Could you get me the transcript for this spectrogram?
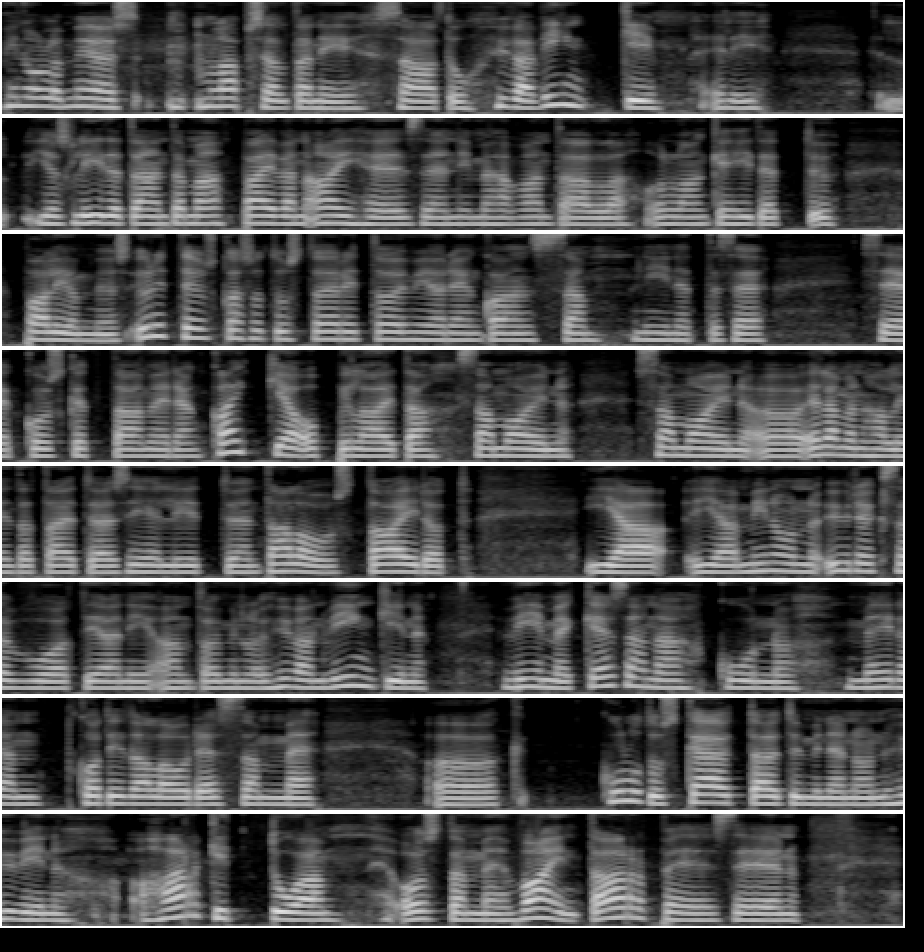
Minulla myös lapseltani saatu hyvä vinkki, eli jos liitetään tämä päivän aiheeseen, niin mehän Vantaalla ollaan kehitetty paljon myös yrittäjyyskasvatusta eri toimijoiden kanssa niin, että se, se koskettaa meidän kaikkia oppilaita, samoin, samoin elämänhallintataitoja ja siihen liittyen taloustaidot. Ja, ja minun yhdeksänvuotiaani antoi minulle hyvän vinkin viime kesänä, kun meidän kotitaloudessamme kulutuskäyttäytyminen on hyvin harkittua, ostamme vain tarpeeseen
